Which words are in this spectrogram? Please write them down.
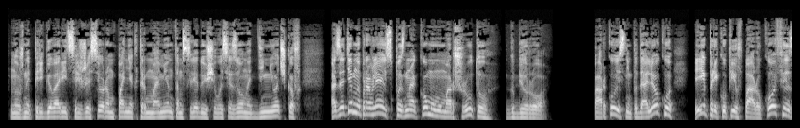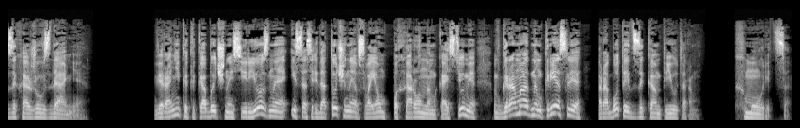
Нужно переговорить с режиссером по некоторым моментам следующего сезона «Денечков», а затем направляюсь по знакомому маршруту к бюро. Паркуюсь неподалеку и, прикупив пару кофе, захожу в здание. Вероника, как обычно, серьезная и сосредоточенная в своем похоронном костюме, в громадном кресле работает за компьютером. Хмурится.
